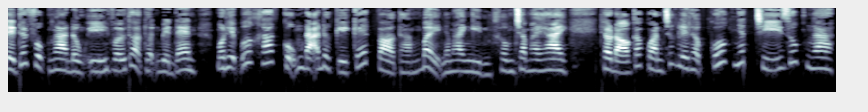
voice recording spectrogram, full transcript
Để thuyết phục Nga đồng ý với thỏa thuận Biển Đen, một hiệp ước khác cũng đã được ký kết vào tháng 7 năm 2022. Theo đó, các quan chức Liên Hợp Quốc nhất trí giúp Nga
